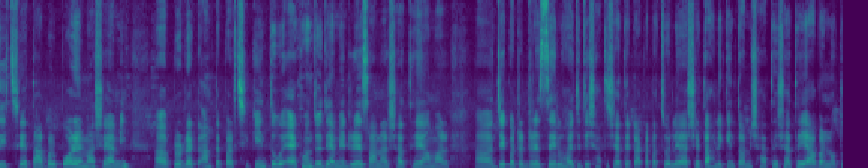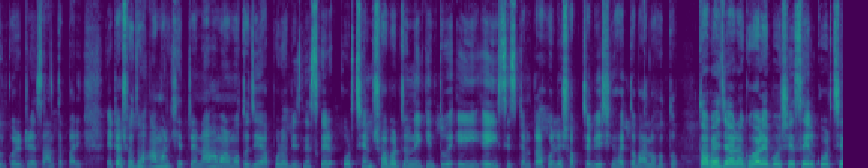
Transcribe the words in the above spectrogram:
দিচ্ছে। তারপর পরের মাসে আমি প্রোডাক্ট আনতে পারছি। কিন্তু এখন যদি আমি ড্রেস আনার সাথে আমার যে কটা ড্রেস সেল হয়, যদি সাথে সাথে টাকাটা চলে আসে, তাহলে কিন্তু আমি সাথে সাথেই আবার নতুন করে ড্রেস আনতে পারি। এটা শুধু আমার ক্ষেত্রে না, আমার মতো যে আপুরা বিজনেস করছেন, সবার জন্যই কিন্তু এই এই সিস্টেমটা হলে সবচেয়ে বেশি হয়তো ভালো হতো। তবে যারা ঘরে বসে সেল করছে,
